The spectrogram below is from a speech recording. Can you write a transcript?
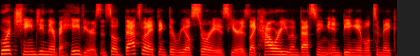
who are changing their behaviors. And so that's what i think the real story is here is like how are you investing in being able to make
